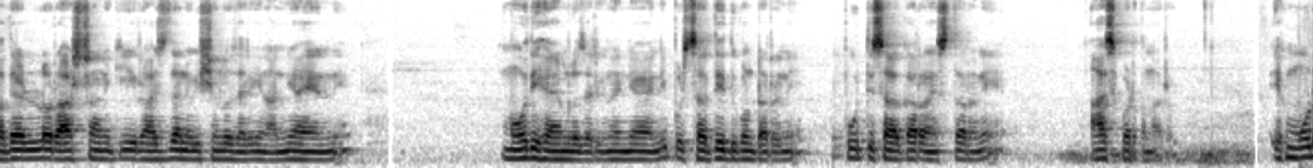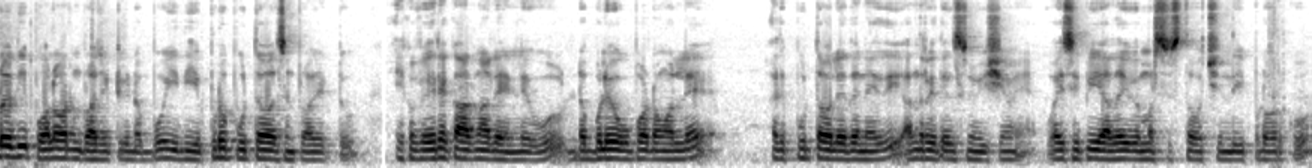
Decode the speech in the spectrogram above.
పదేళ్ళలో రాష్ట్రానికి రాజధాని విషయంలో జరిగిన అన్యాయాన్ని మోదీ హయాంలో జరిగిన అన్యాయాన్ని ఇప్పుడు సరిదిద్దుకుంటారని పూర్తి సహకారం ఇస్తారని ఆశపడుతున్నారు. ఇక మూడోది పోలవరం ప్రాజెక్టుకి డబ్బు. ఇది ఎప్పుడో పూర్తవలసిన ప్రాజెక్టు. ఇక వేరే కారణాలు ఏం లేవు. డబ్బులు ఇవ్వకపోవడం వల్లే అది పూర్తవలేదనేది అందరికీ తెలిసిన విషయమే. వైసీపీ అదే విమర్శిస్తూ వచ్చింది ఇప్పటివరకు.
